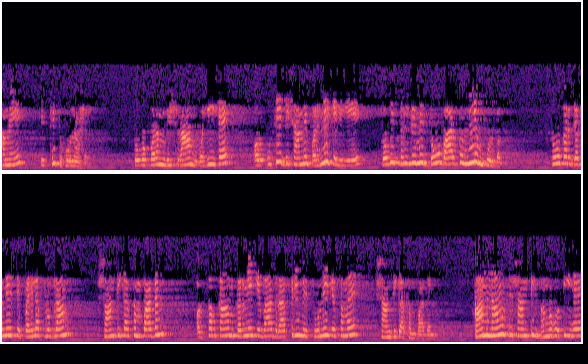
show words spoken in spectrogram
हमें स्थित होना है। तो वो परम विश्राम वही है और उसी दिशा में बढ़ने के लिए 24 घंटे में दो बार तो नियम पूर्वक सोकर जगने से पहला प्रोग्राम, शांति का संपादन और सब काम करने के बाद रात्रि में सोने के समय शांति का संपादन। कामनाओं से शांति भंग होती है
